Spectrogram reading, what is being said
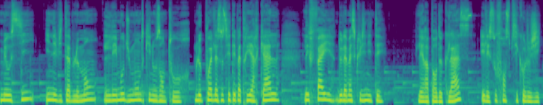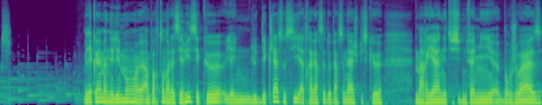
mais aussi, inévitablement, les maux du monde qui nous entoure, le poids de la société patriarcale, les failles de la masculinité, les rapports de classe et les souffrances psychologiques. Mais il y a quand même un élément euh, important dans la série, c'est qu'il y a une lutte des classes aussi à travers ces deux personnages, puisque Marianne est issue d'une famille euh, bourgeoise.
